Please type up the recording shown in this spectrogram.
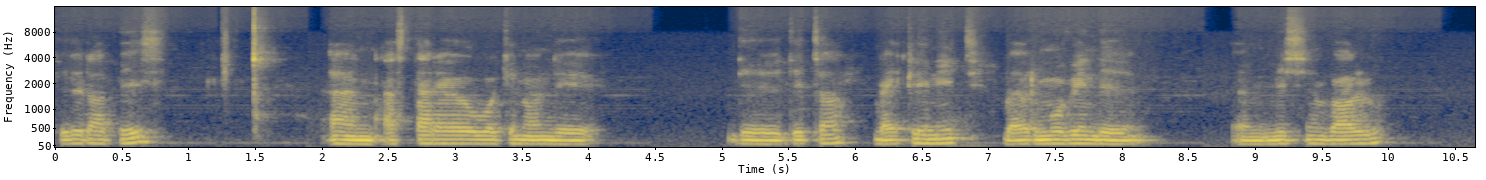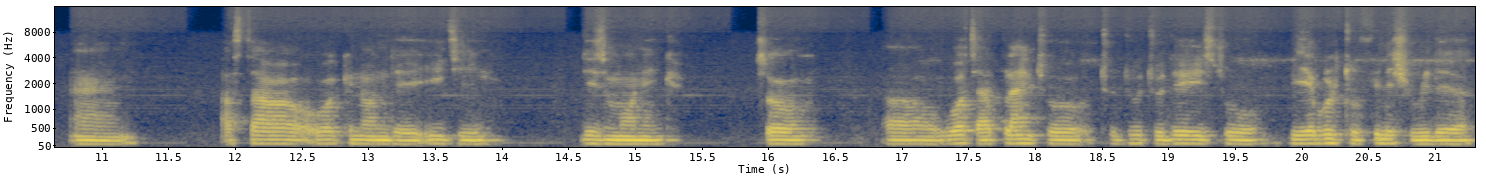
the database. And I started working on the the data by cleaning it by removing the um, missing value, and I started working on the EG this morning. So uh, what I plan to, to do today is to be able to finish with the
